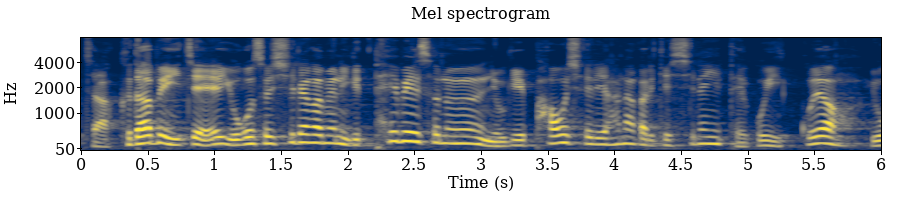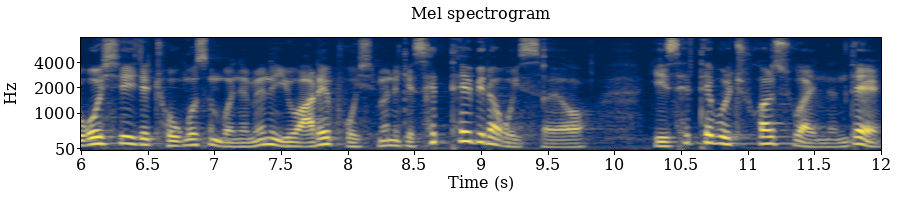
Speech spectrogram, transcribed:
자 그 다음에 이제 이것을 실행하면 이게 탭에서는 여기 PowerShell이 하나가 이렇게 실행이 되고 있고요 이것이 이제 좋은 것은 뭐냐면 이 아래 보시면 이렇게 새 탭이라고 있어요 이 새 탭을 추가할 수가 있는데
